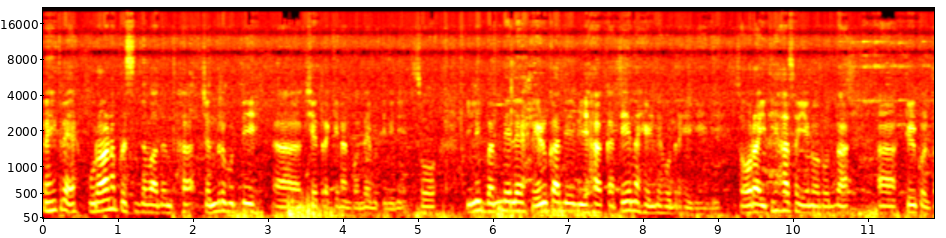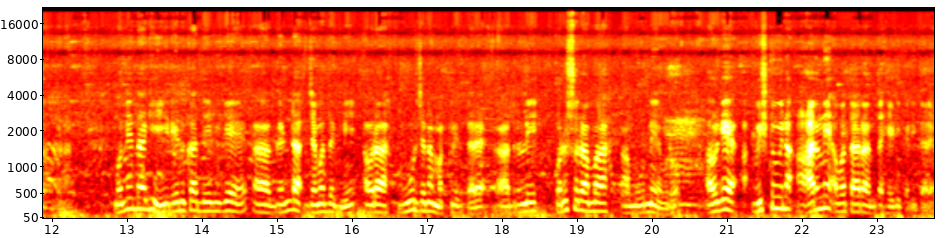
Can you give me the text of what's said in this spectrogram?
ಸ್ನೇಹಿತರೆ, ಪುರಾಣ ಪ್ರಸಿದ್ಧವಾದಂತಹ ಚಂದ್ರಗುತ್ತಿ ಕ್ಷೇತ್ರಕ್ಕೆ ನಾನು ಬಂದೇ ಬಿಟ್ಟಿದ್ದೀನಿ. ಸೊ ಇಲ್ಲಿಗೆ ಬಂದ ಮೇಲೆ ರೇಣುಕಾದೇವಿಯ ಕಥೆಯನ್ನು ಹೇಳದೆ ಹೋದರೆ ಹೇಗೆ ಹೇಳಿ? ಸೊ ಅವರ ಇತಿಹಾಸ ಏನು ಅನ್ನೋದನ್ನ ತಿಳ್ಕೊಳ್ತಾ ಹೋಗೋಣ. ಮೊದಲನೇದಾಗಿ ರೇಣುಕಾದೇವಿಗೆ ಗಂಡ ಜಮದಗ್ನಿ ಅವರ ಮೂರು ಜನ ಮಕ್ಕಳಿರ್ತಾರೆ ಅದರಲ್ಲಿ ಪರಶುರಾಮ, ಆ ಅವರು. ಅವ್ರಿಗೆ ವಿಷ್ಣುವಿನ ಆರನೇ ಅವತಾರ ಅಂತ ಹೇಳಿ ಕರೀತಾರೆ.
